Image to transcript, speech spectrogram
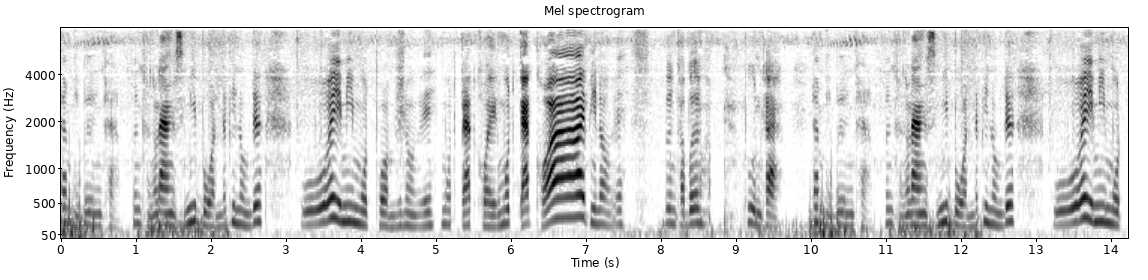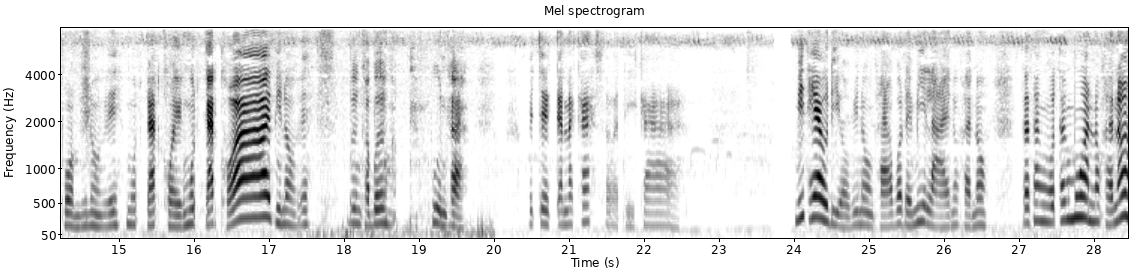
ทำให้เบิ่งค่ะเบิ่งข้างล่างสิมีบ่อนนะพี่น้องเด้อโอ้ยมีหมดพร้อมพี่น้องเอ้ยหมดกัดข่อยหมดกัดข่อยพี่น้องเอ้ยเบิ่งค่ะเบิ่งพูนค่ะทำให้เบิ่งค่ะเบิ่งข้างล่างสิมีบ่อนนะพี่น้องเด้อโอ้ยมีหมดพร้อมพี่น้องเอ้ยหมดกัดข่อยหมดกัดข่อยพี่น้องเอ้ยเบิ่งค่ะเบิ่งพูนค่ะ ไปเจอกันนะคะ สวัสดีค่ะ มีแถวเดียวพี่น้องค่ะบ่ได้มีหลายเนาะค่ะเนาะแต่ทั้งหมดทั้งมวลเนาะค่ะเนาะ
